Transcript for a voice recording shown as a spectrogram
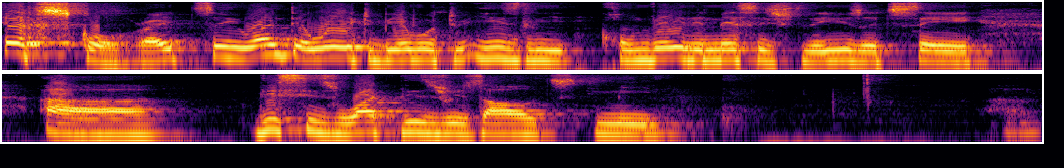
F score, right? So you want a way to be able to easily convey the message to the user to say, uh, this is what these results mean. Um,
